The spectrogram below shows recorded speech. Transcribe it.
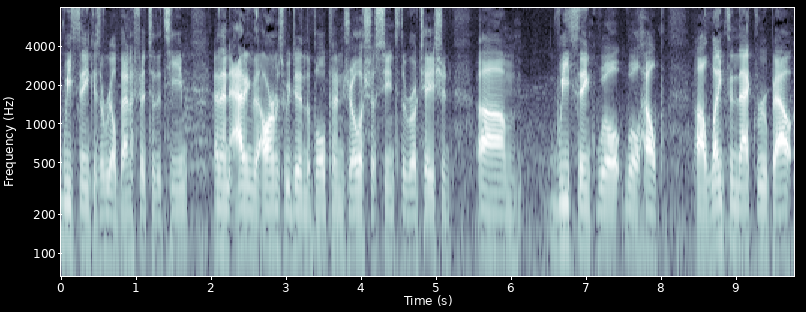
we think is a real benefit to the team. And then adding the arms we did in the bullpen, Jhoulys Chacin to the rotation, um, we think will will help uh, lengthen that group out,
